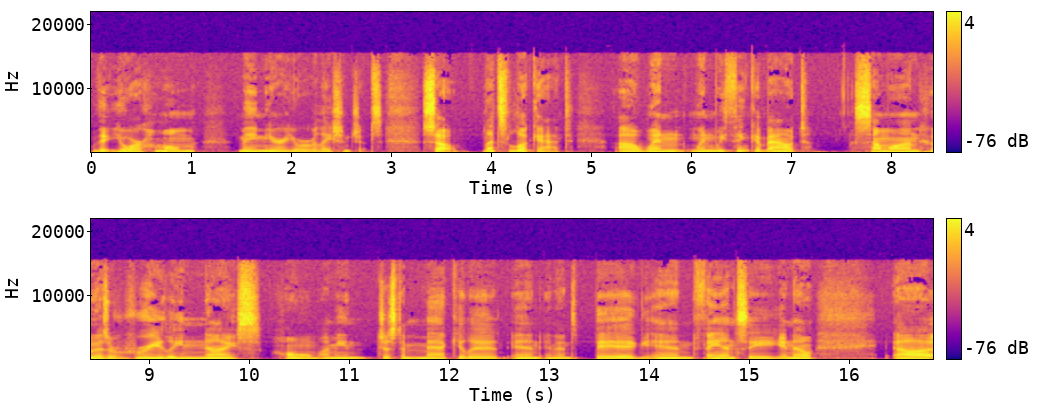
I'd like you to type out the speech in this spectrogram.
that your home may mirror your relationships. So let's look at uh, when when we think about someone who has a really nice home, I mean, just immaculate and and it's big and fancy, you know. Uh,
